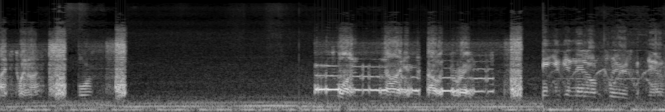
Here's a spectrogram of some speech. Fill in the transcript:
Lights 29. 4. 1. 9 is out with. You can then all clear as we down,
